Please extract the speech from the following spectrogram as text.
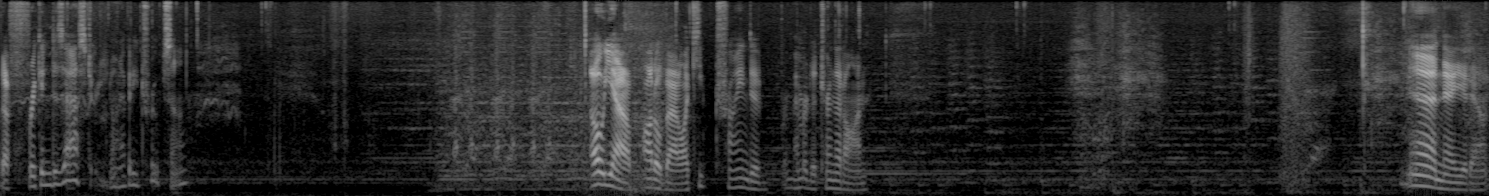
What a freaking disaster. You don't have any troops, huh? Oh yeah, auto battle. I keep trying to remember to turn that on. Yeah, no you don't.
